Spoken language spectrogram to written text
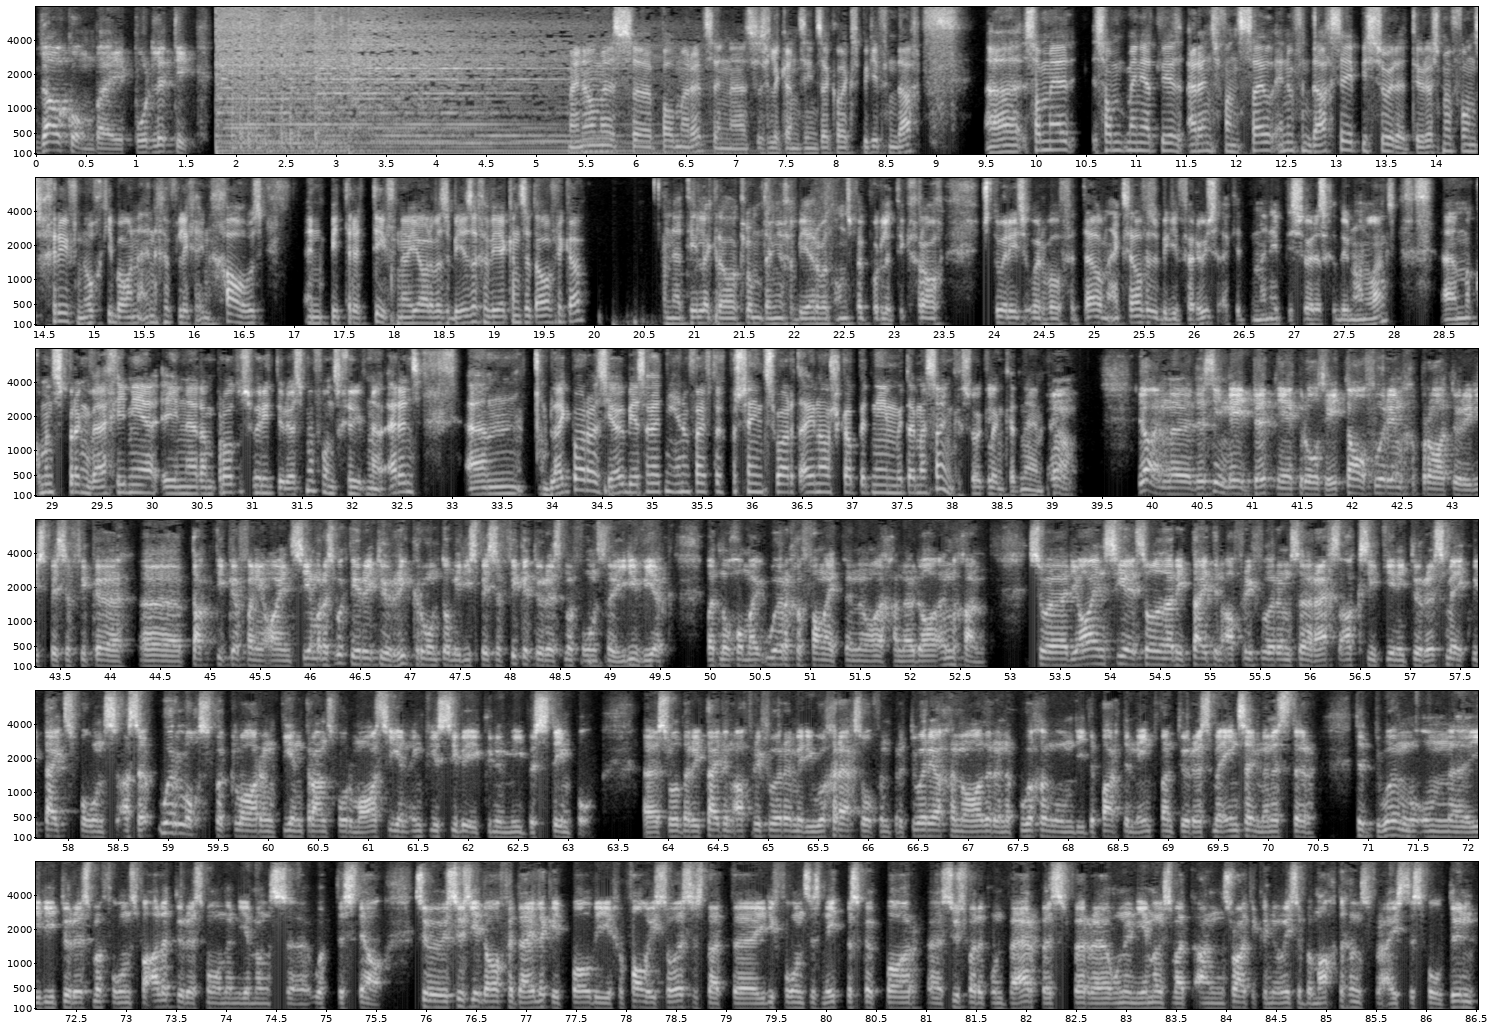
Welkom by Politiek. My naam is uh, Paul Maritz en uh, soos julle kan sien, sukkel ek 'n bietjie vandag. Uh sommer som my net lees erns van seil in 'n vandag se episode Toerisme Fonds Grief nog die bane ingevlieg en chaos in Piet Retief. Nou ja, dit was 'n besige week in Suid-Afrika. En natuurlik daar 'n klomp dinge gebeur wat ons by politiek graag stories oor wil vertel. En ek self is 'n bietjie verroes. Ek het min episode gedoen onlangs. Ehm um, maar kom ons spring weg hiermee en uh, dan praat ons oor die toerisme fonds gerief nou. Erns, ehm um, blykbaar as jou besigheid nie 51% swart eienaarskap het nie, moet hy maar sink. So klink dit, né? Nee. Ja. Ja, en uh, dis nie net dit nie. Ek bedoel ons het al voorheen gepraat oor hierdie spesifieke uh taktieke van die ANC, maar dis ook die retoriek rondom hierdie spesifieke toerisme ons nou hierdie week wat nogal my oor gevang het en nou ek gaan nou daar ingaan. So die ANC het solidariteit en Afriforum se regsaksie teen die toerisme ekwiteitsfonds as 'n oorlogsverklaring teen transformasie en inklusiewe ekonomie bestempel uh, solidariteit en Afriforum met die Hooggeregshof in Pretoria genader in 'n poging om die departement van toerisme en sy minister te dwing om uh, hierdie toerismefonds vir alle toerismeondernemings uh, oop te stel. So soos jy daar verduidelik het Paul die geval hierso is is dat uh, hierdie fonds is net beskikbaar uh, soos wat dit ontwerp is vir uh, ondernemings wat aan swart ekonomiese bemagtigingsvereistes voldoen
